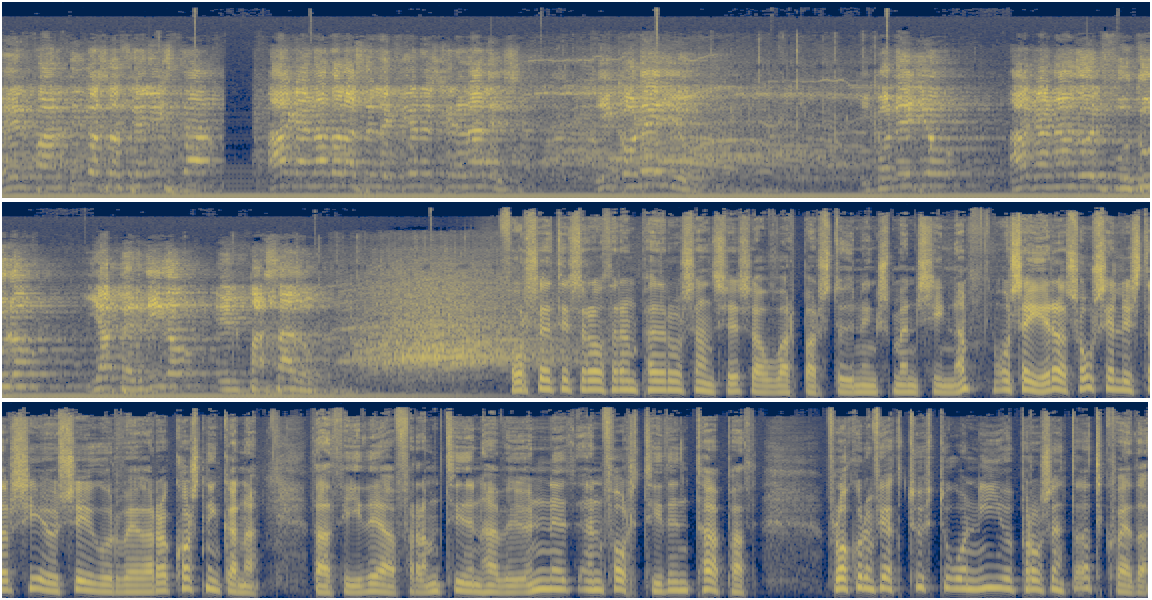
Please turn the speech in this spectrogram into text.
El Partido Socialista ha ganado las elecciones generales. Y con ello, y con ello ha ganado el futuro y ha perdido el pasado. Forsætisráþarann Pedro Sánchez ávarpar stuðningsmenn sína og segir að sósialistar séu sigur vegar á kostningana. Það þýði að framtíðin hafi unnið en fortíðin tapað. Flokkurinn fekk 29% atkvæða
